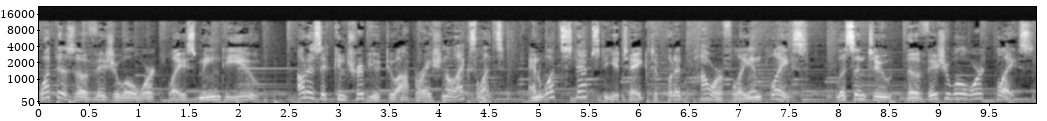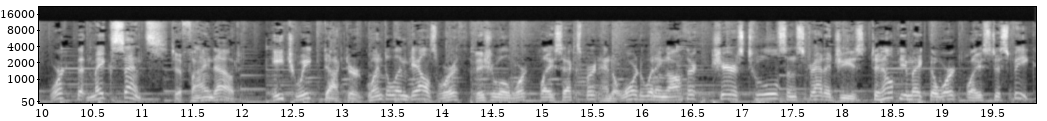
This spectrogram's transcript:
What does a visual workplace mean to you? How does it contribute to operational excellence? And what steps do you take to put it powerfully in place? Listen to The Visual Workplace Work That Makes Sense to find out. Each week, Dr. Gwendolyn Galsworth, visual workplace expert and award winning author, shares tools and strategies to help you make the workplace to speak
